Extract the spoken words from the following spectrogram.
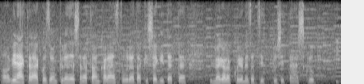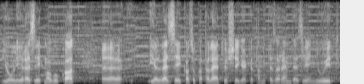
a világtalálkozón, különösen a tankalásztórat, aki segítette, hogy megalakuljon ez a ciprusi társklub. Jól érezzék magukat, eh, élvezzék azokat a lehetőségeket, amit ez a rendezvény nyújt,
